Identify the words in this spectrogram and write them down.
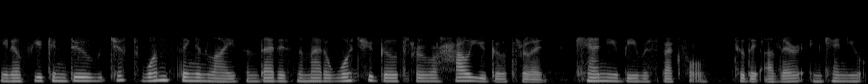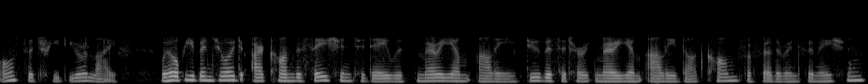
you know, if you can do just one thing in life, and that is no matter what you go through or how you go through it, can you be respectful to the other, and can you also treat your life we hope you've enjoyed our conversation today with Maryum Ali. Do visit her at maryumali.com for further information.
